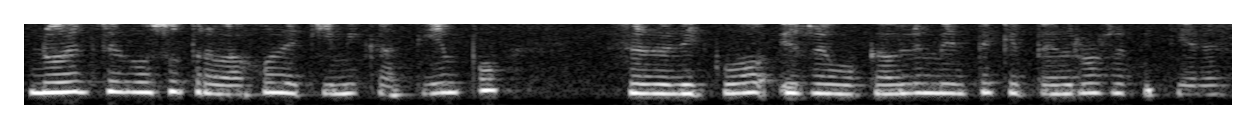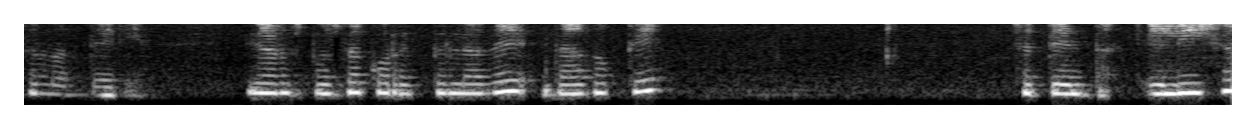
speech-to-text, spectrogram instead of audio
no entregó su trabajo de química a tiempo, se dedicó irrevocablemente que Pedro repitiera esa materia. Y la respuesta correcta es la D, dado que 70. Elija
